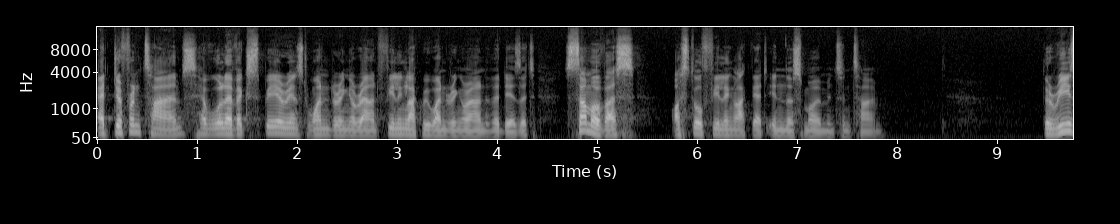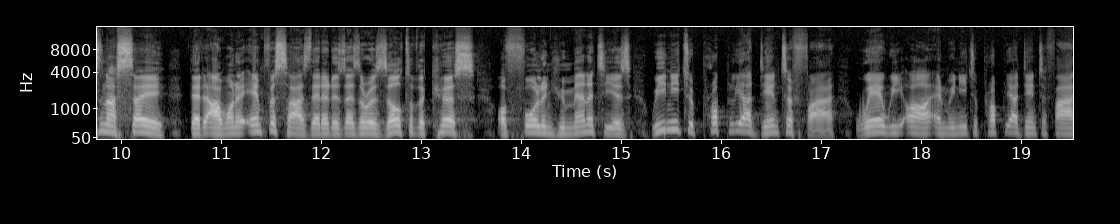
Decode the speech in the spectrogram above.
at different times, have, will have experienced wandering around, feeling like we're wandering around in the desert. Some of us are still feeling like that in this moment in time. The reason I say that I want to emphasize that it is as a result of the curse of fallen humanity is we need to properly identify where we are and we need to properly identify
